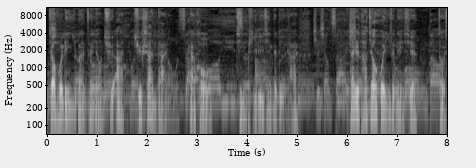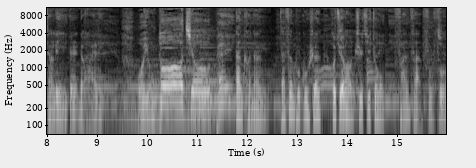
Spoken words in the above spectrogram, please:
教会另一半怎样去爱、去善待，然后。精疲力尽的离开，带着他教会你的那些，走向另一个人的怀里。我用多久陪？但可能在奋不顾身和绝望至极中反反复复，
